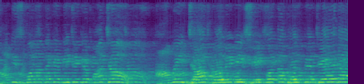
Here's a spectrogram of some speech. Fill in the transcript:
হাদিস বলা থেকে নিজেকে বাঁচাও। আমি যা বলিনি সেই কথা বলতে যেও না।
